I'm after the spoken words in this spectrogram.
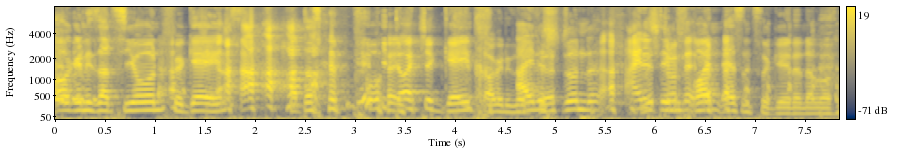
Organisation für Gains hat das empfohlen, die deutsche Games-Organisation. eine Stunde Eine mit Stunde. den Freunden essen zu gehen in der Woche.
